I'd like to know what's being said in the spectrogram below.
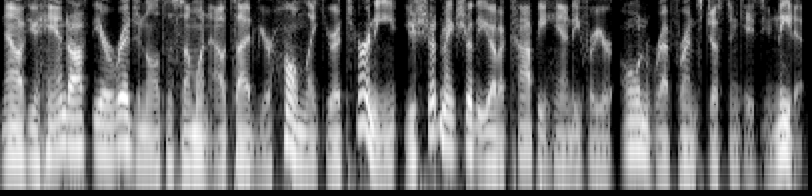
Now, if you hand off the original to someone outside of your home, like your attorney, you should make sure that you have a copy handy for your own reference just in case you need it.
